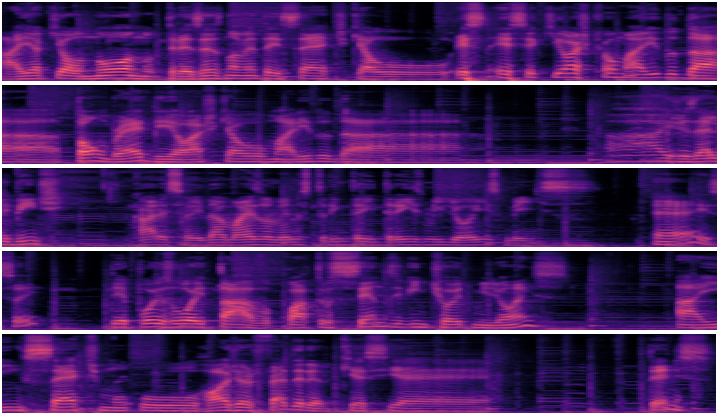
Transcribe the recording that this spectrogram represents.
Aí aqui, ó, o nono, 397, que é o... Esse, esse aqui eu acho que é o marido da Tom Brady, eu acho que é o marido da... Ai, Gisele Bündchen. Cara, isso aí dá mais ou menos 33 milhões mês. É, isso aí. Depois o oitavo, 428 milhões. Aí em sétimo, o Roger Federer, que esse é tênis.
